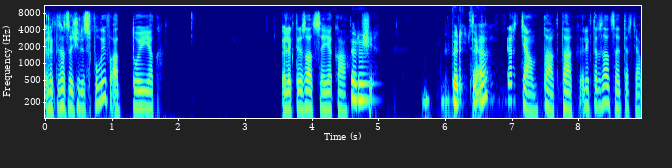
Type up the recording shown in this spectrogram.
електризація через вплив, а той як? Електризація яка? Ще? Тертя. Тертям. Так, так, електризація тертям.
